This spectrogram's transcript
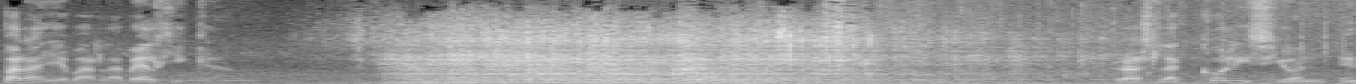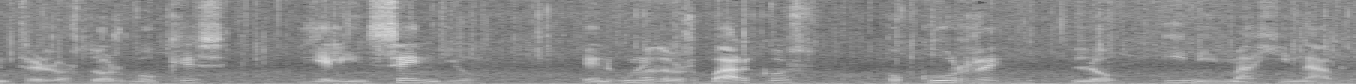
para llevarla a Bélgica. Tras la colisión entre los dos buques y el incendio en uno de los barcos, ocurre lo inimaginable.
